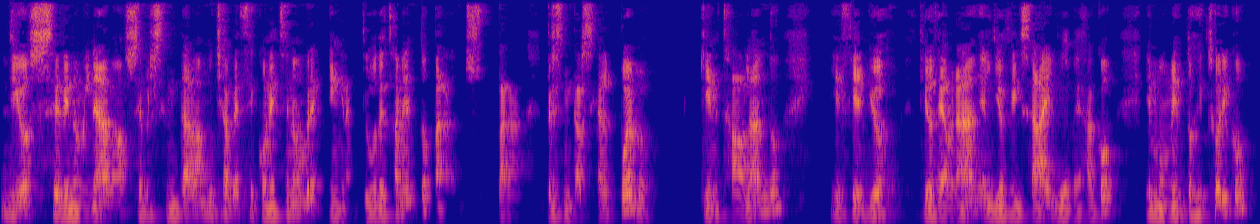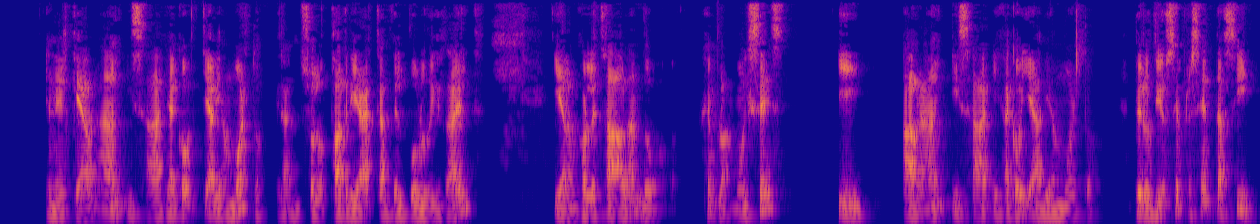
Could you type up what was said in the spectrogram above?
Dios se denominaba o se presentaba muchas veces con este nombre en el Antiguo Testamento para, presentarse al pueblo. Quien estaba hablando y decía yo, Dios de Abraham, el Dios de Isaac, el Dios de Jacob, en momentos históricos en el que Abraham, Isaac y Jacob ya habían muerto. Eran, son los patriarcas del pueblo de Israel. Y a lo mejor le estaba hablando, por ejemplo, a Moisés y Abraham, Isaac y Jacob ya habían muerto. Pero Dios se presenta así.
